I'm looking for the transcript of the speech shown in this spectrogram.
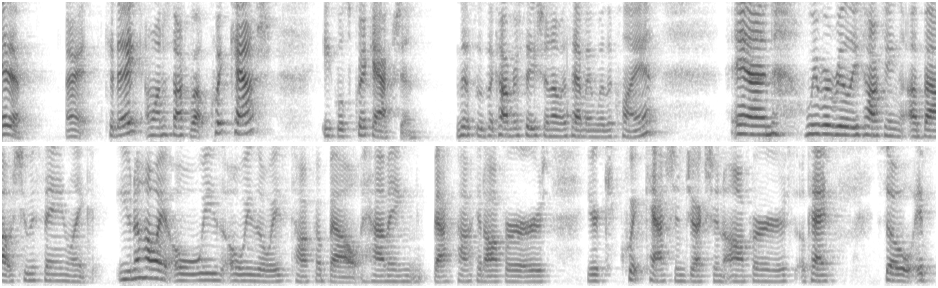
Hey there. All right. Today I want to talk about quick cash equals quick action. This was a conversation I was having with a client. And we were really talking about, she was saying, like, you know how I always, always, always talk about having back pocket offers, your quick cash injection offers. Okay. So if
